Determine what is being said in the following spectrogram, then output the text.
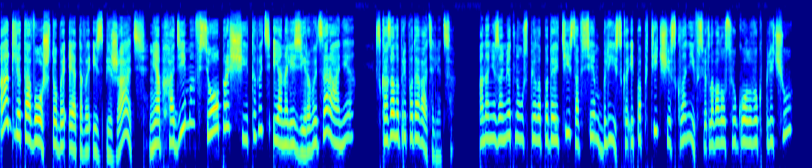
А для того, чтобы этого избежать, необходимо все просчитывать и анализировать заранее, сказала преподавательница. Она незаметно успела подойти совсем близко и по птичьи, склонив светловолосую голову к плечу,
